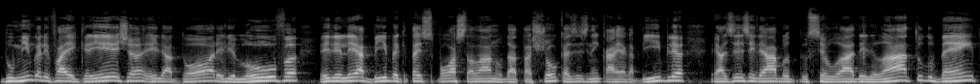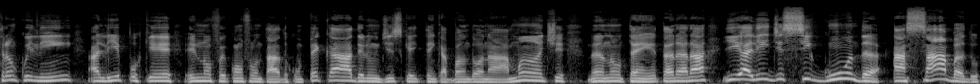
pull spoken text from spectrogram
Domingo ele vai à igreja, ele adora, ele louva, ele lê a Bíblia que está exposta lá no Data Show, que às vezes nem carrega a Bíblia, e às vezes ele abre o celular dele lá, tudo bem, tranquilinho ali, porque ele não foi confrontado com pecado, ele não disse que ele tem que abandonar a amante, né, não tem, tarará, e ali de segunda a sábado,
